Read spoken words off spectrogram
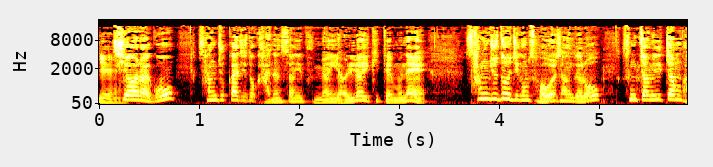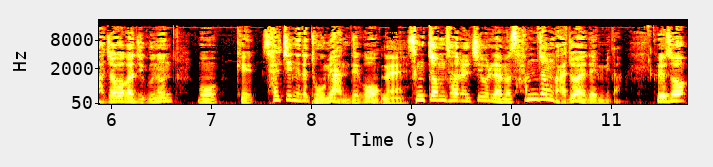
예. 치열하고 상주까지도 가능성이 분명히 열려 있기 때문에 상주도 지금 서울 상대로 승점 1점 가져와 가지고는 뭐 이렇게 살찌는데 도움이 안 되고 네. 승점 차를 찌우려면 3점 가져야 됩니다. 그래서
